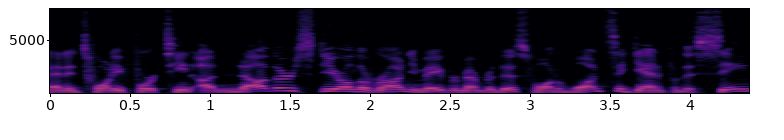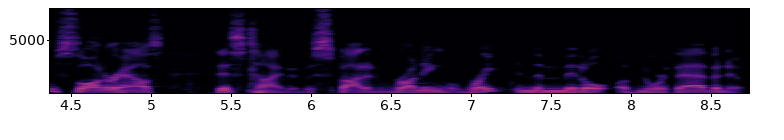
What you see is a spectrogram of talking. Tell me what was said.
And in 2014, another steer on the run. You may remember this one once again from the same same slaughterhouse. This time it was spotted running right in the middle of North Avenue.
